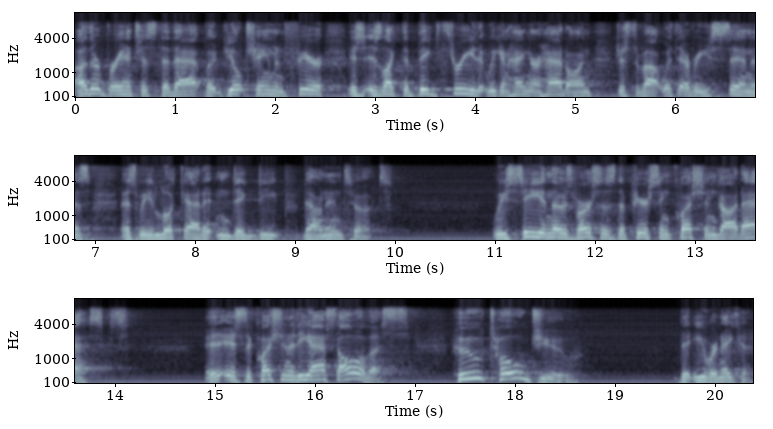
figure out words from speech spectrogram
other branches to that, but guilt, shame, and fear is, is like the big three that we can hang our hat on just about with every sin as, as we look at it and dig deep down into it. We see in those verses the piercing question God asks. It's the question that He asked all of us Who told you that you were naked?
